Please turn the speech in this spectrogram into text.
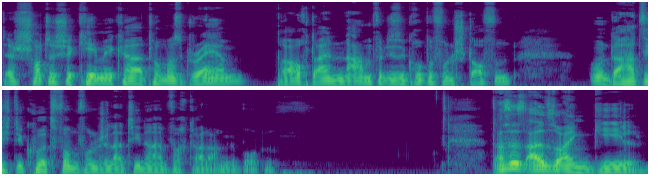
Der schottische Chemiker Thomas Graham brauchte einen Namen für diese Gruppe von Stoffen und da hat sich die Kurzform von Gelatine einfach gerade angeboten. Das ist also ein Gel.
